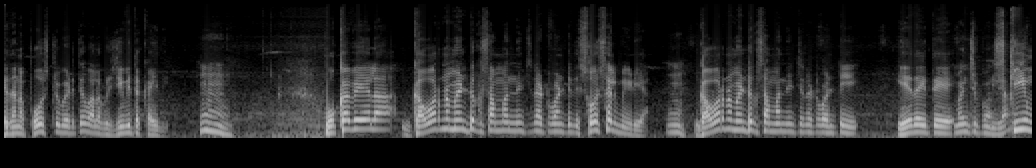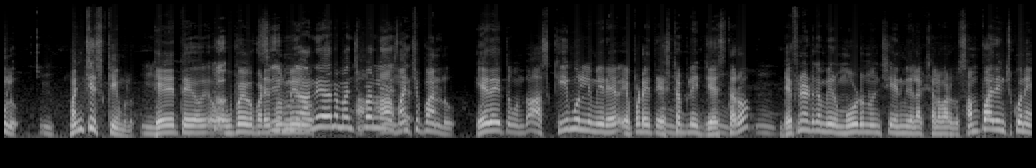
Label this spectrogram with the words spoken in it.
ఏదైనా పోస్టులు పెడితే వాళ్ళకు జీవిత ఖైదీ. ఒకవేళ గవర్నమెంట్కు సంబంధించినటువంటిది సోషల్ మీడియా. గవర్నమెంట్కు సంబంధించినటువంటి ఏదైతే మంచి పనులు? స్కీములు మంచి స్కీములు ఏదైతే ఉపయోగపడే మంచి పనులు ఏదైతే ఉందో ఆ స్కీముల్ని మీరు ఎప్పుడైతే ఎస్టాబ్లిష్ చేస్తారో డెఫినెట్గా మీరు మూడు నుంచి ఎనిమిది లక్షల వరకు సంపాదించుకునే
